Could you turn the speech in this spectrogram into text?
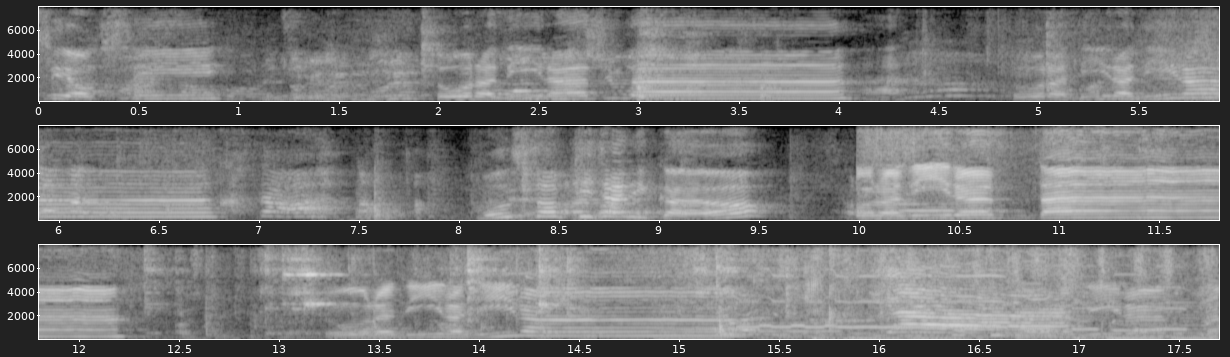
주님 역시. 도라디라따. 도라디라디라. 몬스터 피자니까요. 도라디라따. 도라디라디라. 도라디라따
